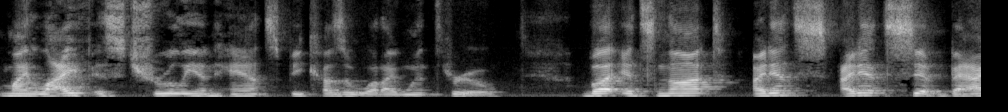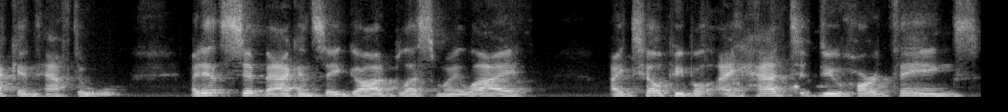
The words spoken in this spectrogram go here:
my life is truly enhanced because of what i went through. But it's not i didn't i didn't sit back and have to I didn't sit back and say, God bless my life. I tell people I had to do hard things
